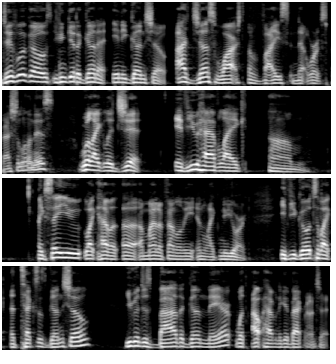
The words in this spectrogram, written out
James Wood goes, you can get a gun at any gun show. I just watched a Vice Network special on this. We're like legit, if you have like um like say you like have a, a- a minor felony in like New York, if you go to like a Texas gun show, you can just buy the gun there without having to get background check.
